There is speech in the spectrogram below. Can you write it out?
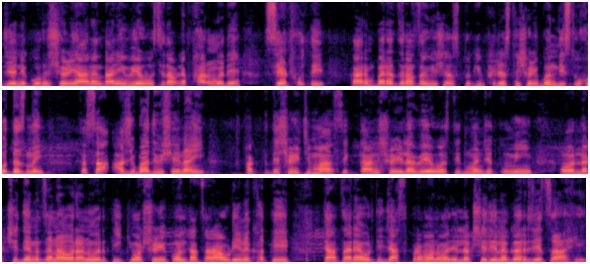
जेणेकरून शेळी आनंदाने व्यवस्थित आपल्या फार्ममध्ये सेट होते. कारण बऱ्याच जणांचा विषय असतो की फिरस्त शेळी बंदिस्त होतच नाही. तसा अजिबात विषय नाही. फक्त त्या शेळीची मानसिकता आणि शेळीला व्यवस्थित म्हणजे तुम्ही लक्ष देणं जनावरांवरती किंवा शेळी कोणता चारा आवडीनं खाते त्या चाऱ्यावरती जास्त प्रमाणामध्ये लक्ष देणं गरजेचं आहे.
